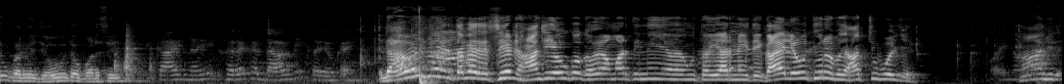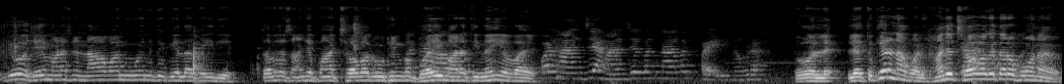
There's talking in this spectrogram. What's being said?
શું કરવું જોવું તો પડશે. કાંઈ નહીં ખરેખર દાવ જ નહીં તમે શેઠ હાંજે એવું કહો હવે અમારથી નહીં હવે હું તૈયાર નહીં થઈ. ગાય એવું થયું ને પછી સાચું બોલજે. હા જો જે માણસને ના આવવાનું હોય ને તો પેલા કહી દે. તમે તો સાંજે પાંચ છ વાગે ઉઠીને કહો ભાઈ મારાથી નહીં અવાય. પણ હાંજે હાંજે તને ના નથી પાડી નવરા. તો લે લે તો ક્યારે ના પાડી? સાંજે છ વાગે તારો ફોન આવ્યો.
